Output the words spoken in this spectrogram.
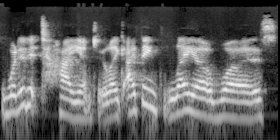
What did it tie into? Like, I think Leia was,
